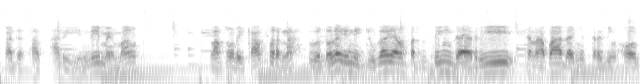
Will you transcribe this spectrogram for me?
pada saat hari ini memang langsung recover. Nah, sebetulnya ini juga yang penting dari kenapa adanya trading hold.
